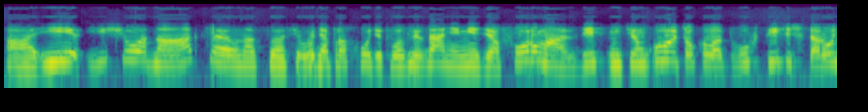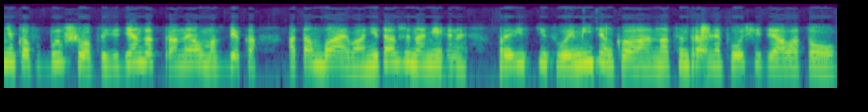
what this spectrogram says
А, и еще одна акция у нас э, сегодня проходит возле здания медиафорума. Здесь митингуют около двух тысяч сторонников бывшего президента страны Алмазбека Атамбаева. Они также намерены провести свой митинг э, на центральной площади Алатоу.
